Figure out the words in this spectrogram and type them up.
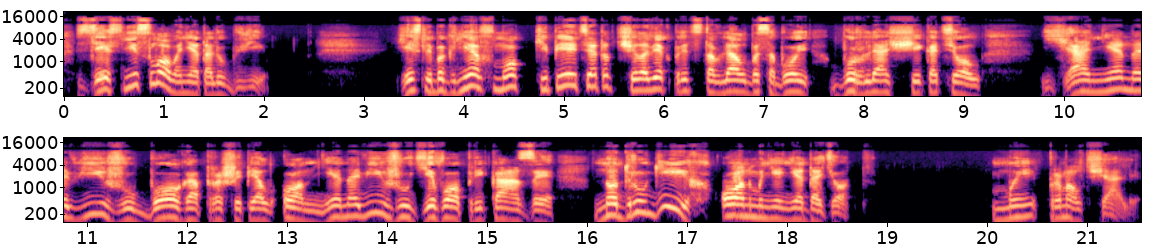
— здесь ни слова нет о любви». Если бы гнев мог кипеть, этот человек представлял бы собой бурлящий котел. «Я ненавижу Бога», — прошипел он, — «ненавижу Его приказы, но других Он мне не дает». Мы промолчали.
